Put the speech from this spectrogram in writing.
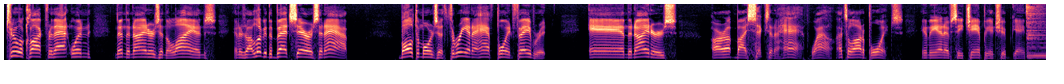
2 o'clock for that one. Then the Niners and the Lions. And as I look at the Bet Saracen app, Baltimore's a three and a half point favorite, and the Niners are up by six and a half. Wow, that's a lot of points in the NFC Championship game.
